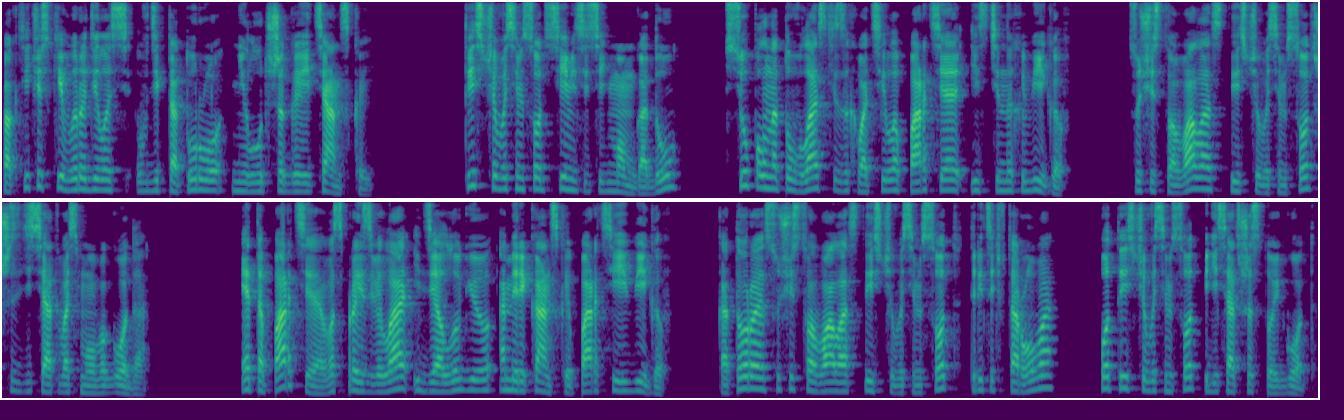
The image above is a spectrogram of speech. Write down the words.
фактически выродилась в диктатуру не лучше гаитянской. В 1877 году всю полноту власти захватила партия истинных вигов, существовала с 1868 года. Эта партия воспроизвела идеологию американской партии вигов, которая существовала с 1832 по 1856 год.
